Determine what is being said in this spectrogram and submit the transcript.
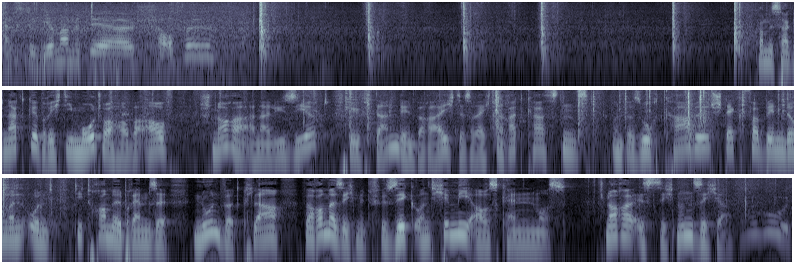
Kannst du hier mal mit der Schaufel Kommissar Gnatke bricht die Motorhaube auf, Schnorrer analysiert, prüft dann den Bereich des rechten Radkastens, untersucht Kabel, Steckverbindungen und die Trommelbremse. Nun wird klar, warum er sich mit Physik und Chemie auskennen muss. Schnorrer ist sich nun sicher. Gut.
